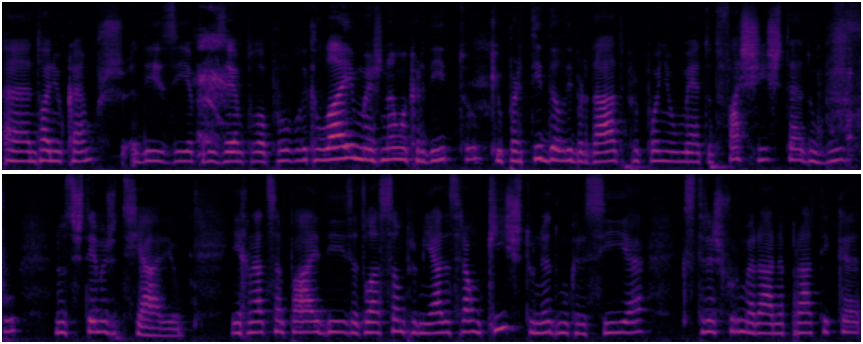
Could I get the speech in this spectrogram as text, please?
Ah, António Campos dizia, por exemplo, ao público: leio, mas não acredito que o Partido da Liberdade proponha um método fascista do bufo no sistema judiciário. E Renato Sampaio diz: a delação premiada será um quisto na democracia que se transformará na prática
